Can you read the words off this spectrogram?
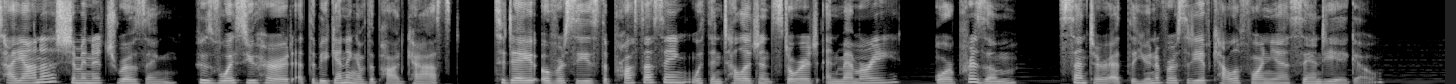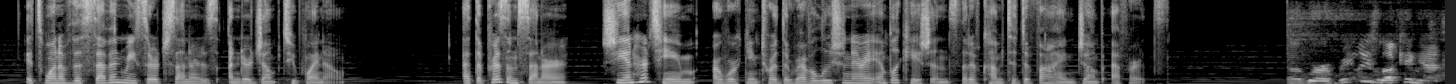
Tajana Simunic Rosing, whose voice you heard at the beginning of the podcast, today oversees the Processing with Intelligent Storage and Memory, or PRISM, Center at the University of California, San Diego. It's one of the seven research centers under JUMP 2.0. At the PRISM Center, she and her team are working toward the revolutionary implications that have come to define JUMP efforts. Uh, we're really looking at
